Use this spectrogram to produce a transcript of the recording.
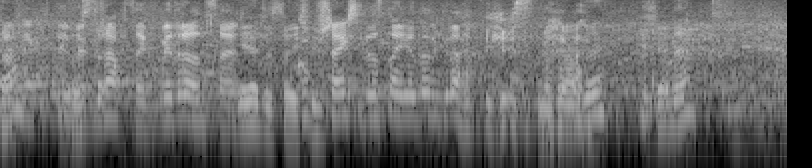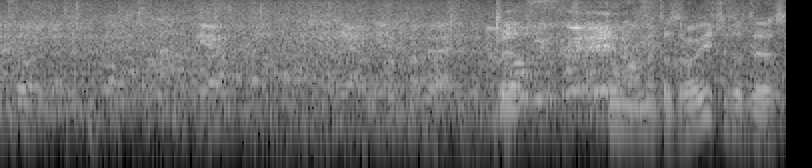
Tak? Jak w tym, jak w żabce, jak w Biedronce. Ile dostaliśmy? Kup 6 i dostaje jeden gratis. Naprawdę? Siedem? To, tu mamy to zrobić, czy co to jest?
